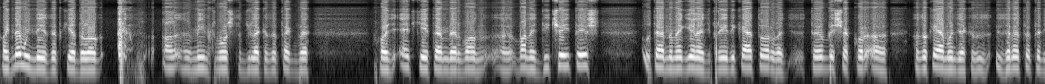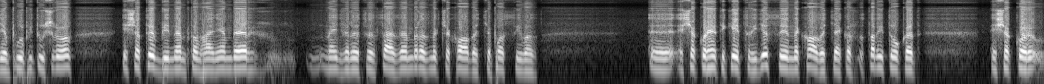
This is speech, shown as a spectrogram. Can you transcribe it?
hogy nem úgy nézett ki a dolog, mint most a gyülekezetekben, hogy egy-két ember van, van egy dicsőítés, utána meg jön egy prédikátor, vagy több, és akkor azok elmondják az üzenetet egy ilyen pulpitusról, és a többi nem tudom hány ember, 40-50-100 ember, az meg csak hallgatja passzívan. És akkor heti kétszer így összejönnek, hallgatják a tanítókat, és akkor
